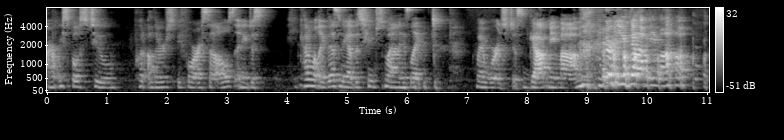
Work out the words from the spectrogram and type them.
aren't we supposed to put others before ourselves? And he just, he kind of went like this and he got this huge smile and he's like, my words just got me, mom. you got me, mom.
